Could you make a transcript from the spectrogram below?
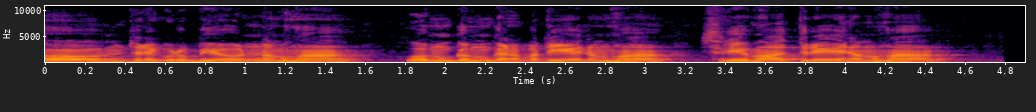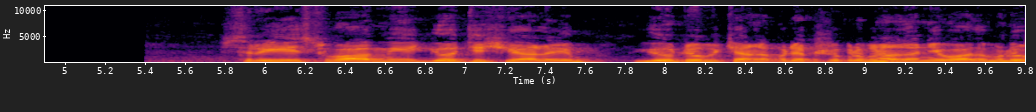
ఓం శ్రీ గురుభ్యో నమ. ఓం గం గణపతే నమ. శ్రీమాత్రే నమ. శ్రీ స్వామి జ్యోతిష్యాలయం యూట్యూబ్ ఛానల్ ప్రేక్షకులకు నా ధన్యవాదములు.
